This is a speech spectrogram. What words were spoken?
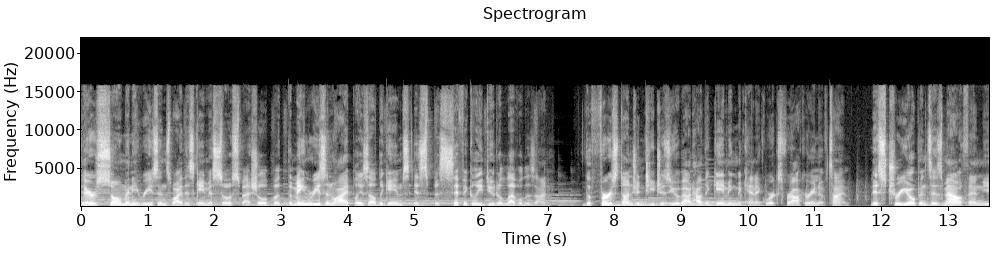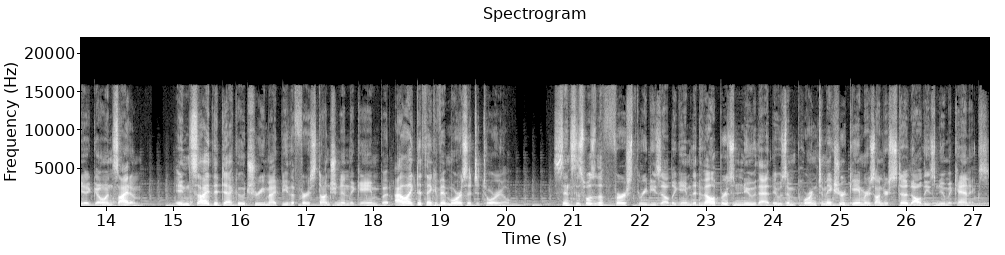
There's so many reasons why this game is so special, but the main reason why I play Zelda games is specifically due to level design. The first dungeon teaches you about how the gaming mechanic works for Ocarina of Time. This tree opens his mouth and you go inside him. Inside the Deku Tree might be the first dungeon in the game, but I like to think of it more as a tutorial. Since this was the first 3D Zelda game, the developers knew that it was important to make sure gamers understood all these new mechanics.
